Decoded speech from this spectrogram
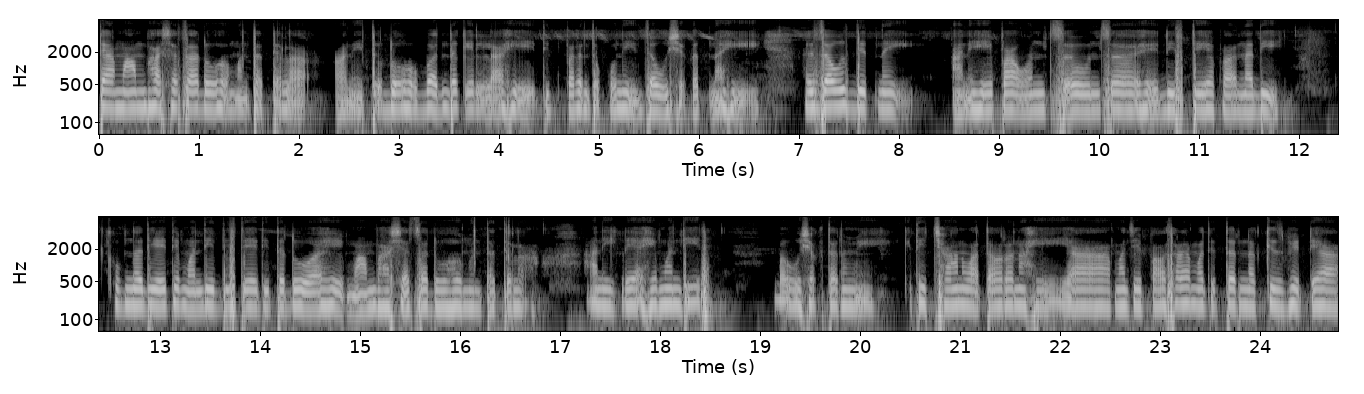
त्या मामभाषाचा डोह म्हणतात त्याला. आणि तो डोह बंद केलेला आहे. तिथपर्यंत कोणी जाऊ शकत नाही. जाऊच देत नाही. आणि हे पहा उंच उंच हे दिसते. पहा नदी. खूप नदी आहे ते मंदिर दिसते तिथं डोह आहे मामभाषाचा डोह म्हणतात त्याला. आणि इकडे आहे मंदिर. बघू शकता तुम्ही किती छान वातावरण आहे. या म्हणजे पावसाळ्यामध्ये तर नक्कीच भेट द्या.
